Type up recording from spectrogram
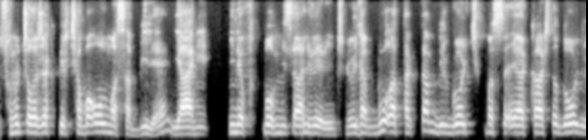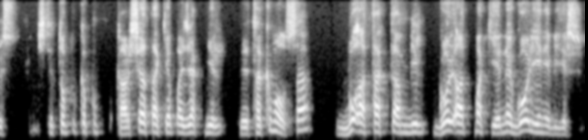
sonuç alacak bir çaba olmasa bile yani yine futbol misali vereyim şimdi. Yani bu ataktan bir gol çıkması eğer karşıda doğru dürüst işte topu kapıp karşı atak yapacak bir e, takım olsa bu ataktan bir gol atmak yerine gol yenebilir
